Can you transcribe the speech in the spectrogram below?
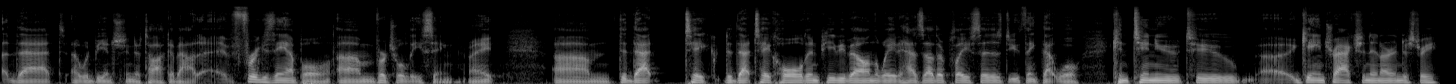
that uh, would be interesting to talk about? For example, um, virtual leasing, right? Um, did that take did that take hold in PB Bell in the way it has other places? Do you think that will continue to uh, gain traction in our industry?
